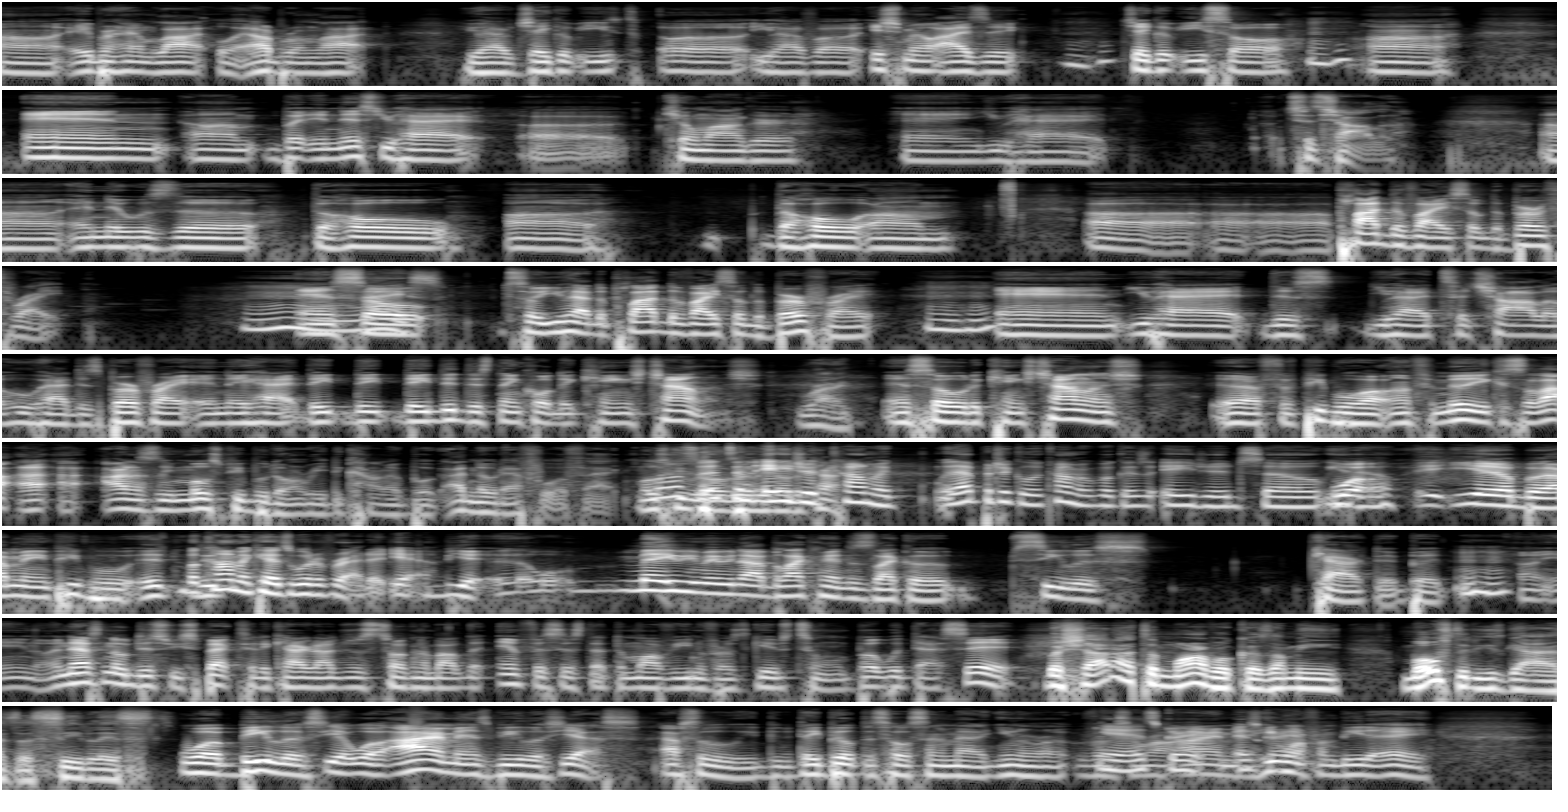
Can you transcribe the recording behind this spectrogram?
uh, Abraham, Lot, or Abram, Lot. You have Jacob, uh, you have uh, Ishmael, Isaac, Jacob, Esau, uh, and um, but in this you had uh, Killmonger, and you had T'Challa, uh, and it was the the whole uh, the whole um, uh, uh, uh, plot device of the birthright. and so nice. so you had the plot device of the birthright. And you had this, you had T'Challa who had this birthright, and they had they, they they did this thing called the King's Challenge. Right. And so the King's Challenge uh, for people who are unfamiliar, because a lot, I, I, honestly, most people don't read the comic book. I know that for a fact. Most Well, people it's an really aged com- comic. That particular comic book is aged, so you Well, know. yeah, but I mean, people. It, But the- comic heads would have read it, yeah. yeah, uh, maybe, maybe not. Black Panther's like a C-list character, but Mm-hmm. uh, you know, and that's no disrespect to the character. I'm just talking about the emphasis that the Marvel universe gives to him. But with that said, But shout out to Marvel because I mean, most of these guys are C list. well, B-list, yeah, well, Iron Man's B-list, yes, absolutely. They built this whole cinematic universe Yeah, it's around great. Iron Man. It's he great. went from B to A.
